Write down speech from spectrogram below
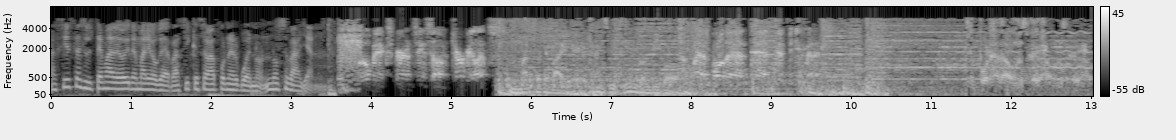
Así este es el tema de hoy de Mario Guerra, así que se va a poner bueno. No se vayan. We'll be experiencing some turbulence. Marta de baile, transmitiendo en vivo. Last more than 10, 15 minutes. Temporada 11.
